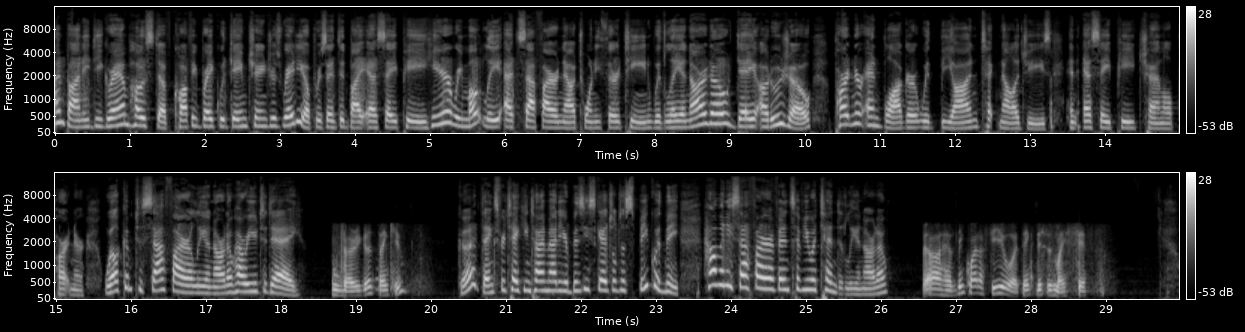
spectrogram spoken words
I'm Bonnie D. Graham, host of Coffee Break with Game Changers Radio, presented by SAP, here remotely at Sapphire Now 2013 with Leonardo De Araujo, partner and blogger with Beyond Technologies, an SAP channel partner. Welcome to Sapphire, Leonardo. How are you today? Very good, thank you. Good. Thanks for taking time out of your busy schedule to speak with me. How many Sapphire events have you attended, Leonardo? Uh, have been quite a few. I think this is my fifth.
